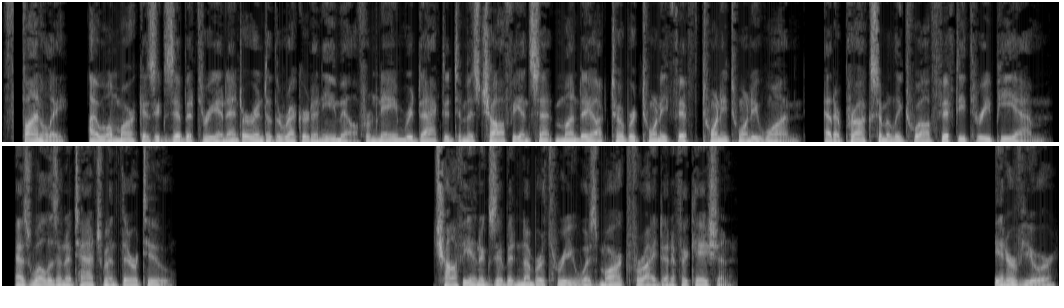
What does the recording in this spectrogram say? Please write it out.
Finally, I will mark as Exhibit 3 and enter into the record an email from name redacted to Ms. Chafian sent Monday, October 25, 2021, at approximately 12.53 p.m., as well as an attachment thereto. Chafian Exhibit Number 3 was marked for identification. Interviewer,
